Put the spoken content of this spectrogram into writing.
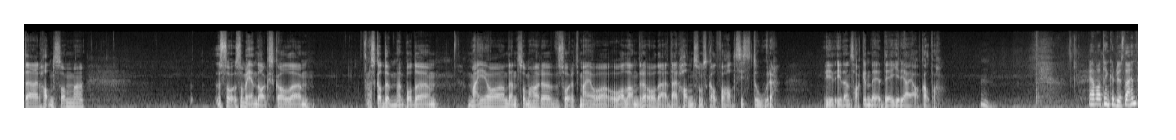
det er han som som en dag skal, skal dømme både meg og den som har såret meg, og, og alle andre. Og det er, det er, han som skal få ha det siste ordet i, i den saken. Det, det, gir jeg avkall på. Mm. Ja, hva tenker du, Stein?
